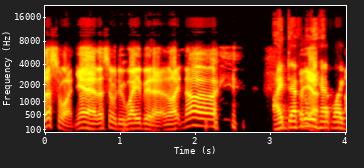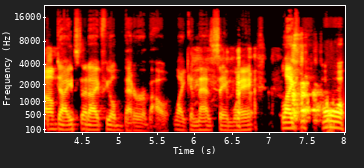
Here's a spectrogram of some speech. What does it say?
This one, yeah, this will do way better. And like no, I definitely yeah, have like um, dice that I feel better about, like in that same way. Like, oh,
